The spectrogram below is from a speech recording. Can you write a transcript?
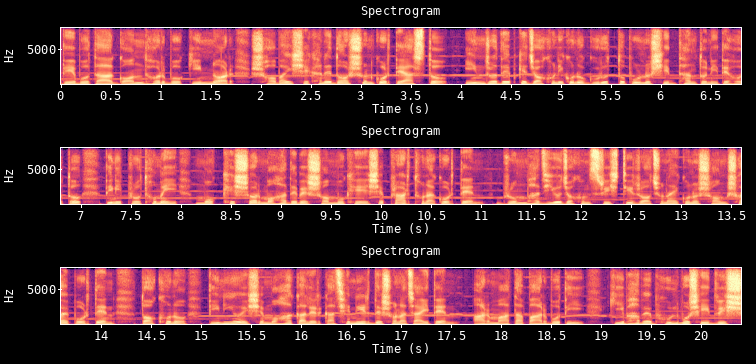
দেবতা, গন্ধর্ব, কিন্নর সবাই সেখানে দর্শন করতে আসত। ইন্দ্রদেবকে যখনই কোনো গুরুত্বপূর্ণ সিদ্ধান্ত নিতে হতো, তিনি প্রথমেই মক্ষেশ্বর মহাদেবের সম্মুখে এসে প্রার্থনা করতেন। ব্রহ্মাজিও যখন সৃষ্টির রচনায় কোনো সংশয় পড়তেন, তখনও তিনিও এসে মহাকালের কাছে নির্দেশনা চাইতেন। আর মাতা পার্বতী কীভাবে ভুলব সেই দৃশ্য?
